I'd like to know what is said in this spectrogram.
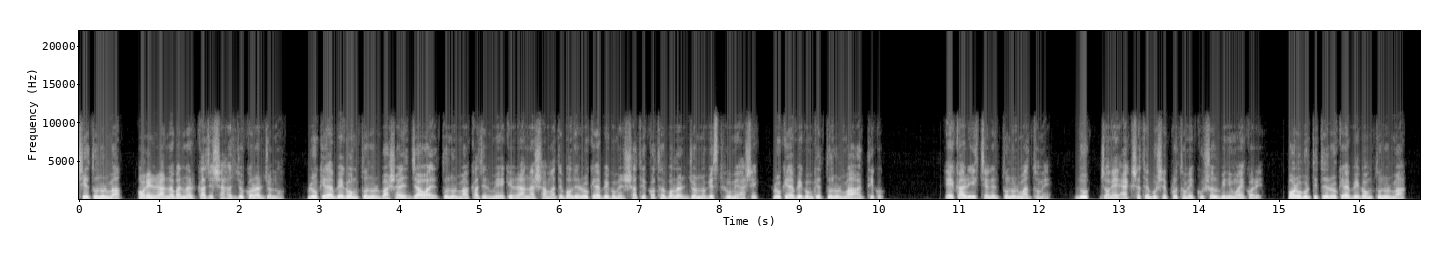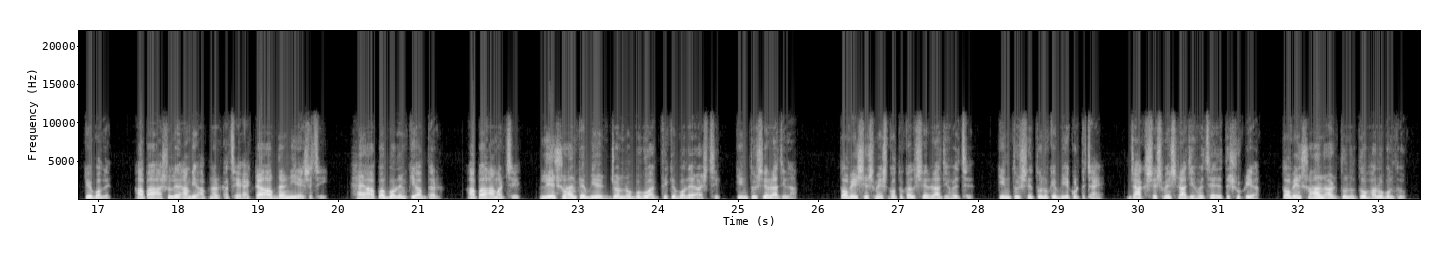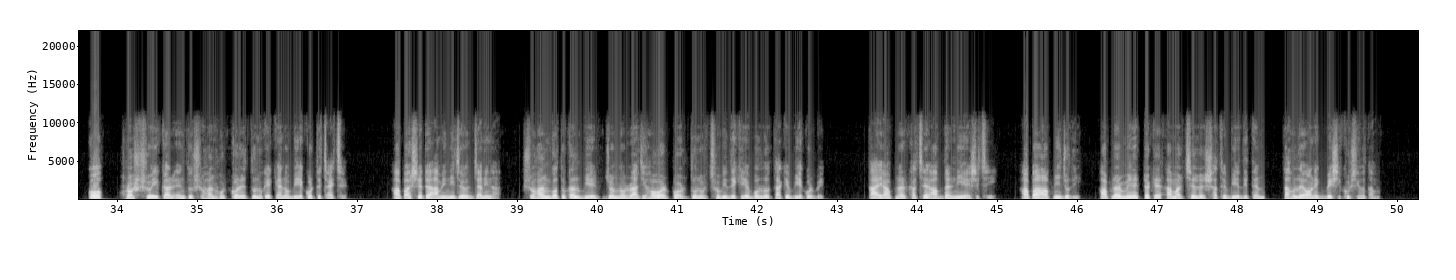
সে তনুর মা পরের রান্নাবান্নার কাজে সাহায্য করার জন্য। রোকেয়া বেগম তনুর বাসায় যাওয়ায় তনুর মা কাজের মেয়েকে রান্না সামাতে বলে রোকেয়া বেগমের সাথে কথা বলার জন্য গেস্ট রুমে আসে। রোকেয়া বেগমকে তনুর মা আর্থিক একার এই চ্যানেল তনুর মাধ্যমে। দু জনে একসাথে বসে প্রথমে কুশল বিনিময় করে। পরবর্তীতে রোকেয়া বেগম তনুর মা কে বলে? আপা, আসলে আমি আপনার কাছে একটা আবদার নিয়ে এসেছি। হ্যাঁ আপা বলেন কি আবদার? আপা আমার চেয়ে লে সোহানকে বিয়ের জন্য বহু আগ থেকে বলে আসছি, কিন্তু সে রাজি না। তবে শেষমেশ গতকাল সে রাজি হয়েছে, কিন্তু সে তনুকে বিয়ে করতে চায়। যাক, শেষমেশ রাজি হয়েছে এতে সুক্রিয়া। তবে সোহান আর তনু তো ভালো বন্ধু। ক, হ্রস্ব ইকার কিন্তু সোহান হুট করে তনুকে কেন বিয়ে করতে চাইছে? আপা, সেটা আমি নিজেও জানি না। সোহান গতকাল বিয়ের জন্য রাজি হওয়ার পর তনুর ছবি দেখিয়ে বলল, তাকে বিয়ে করবে। তাই আপনার কাছে আবদার নিয়ে এসেছি। আপা, আপনি যদি আপনার মেয়েটাকে আমার ছেলের সাথে বিয়ে দিতেন, তাহলে অনেক বেশি খুশি হতাম।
